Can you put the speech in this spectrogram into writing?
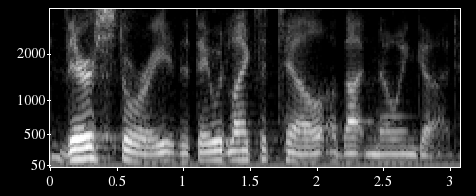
their story that they would like to tell about knowing God?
